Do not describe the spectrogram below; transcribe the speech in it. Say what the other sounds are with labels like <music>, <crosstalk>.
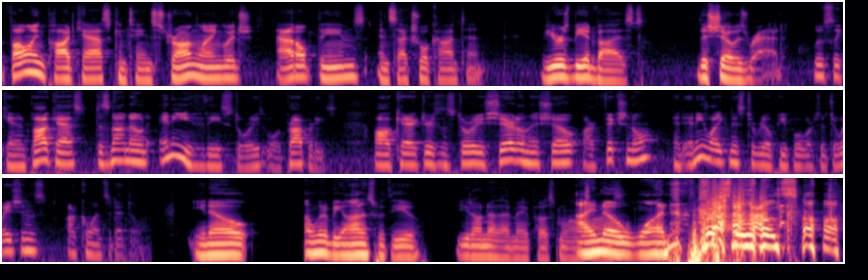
The following podcast contains strong language, adult themes, and sexual content. Viewers be advised. This show is rad. Loosely Canon Podcast does not own any of these stories or properties. All characters and stories shared on this show are fictional, and any likeness to real people or situations are coincidental. You know, I'm gonna be honest with you. You don't know that many Post Malone I songs. know one <laughs> Post Malone song.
